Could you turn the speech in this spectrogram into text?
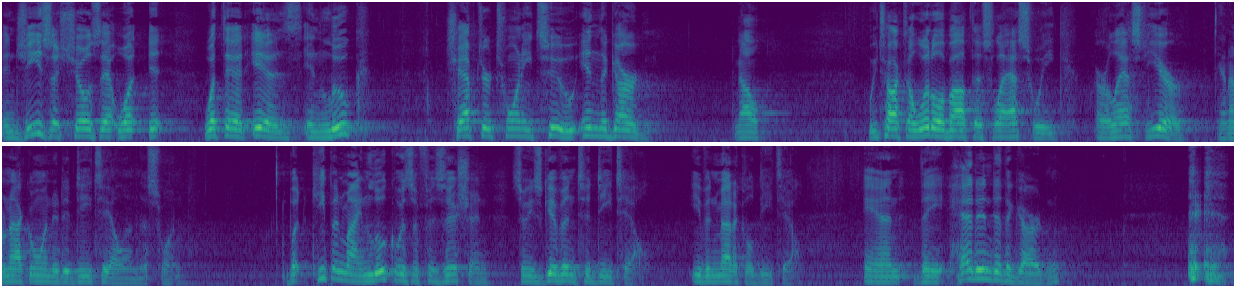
And Jesus shows that what, it, what that is in Luke chapter 22 in the garden. Now, we talked a little about this last week or last year, and I'm not going into detail on this one. But keep in mind, Luke was a physician so he's given to detail, even medical detail. And they head into the garden,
